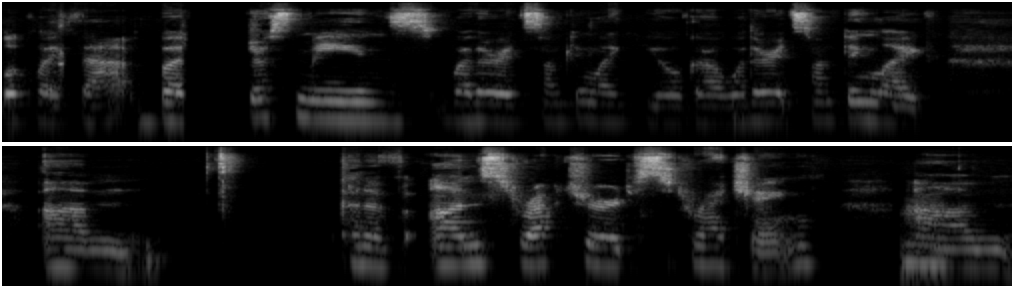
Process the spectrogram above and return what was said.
look like that, but just means whether it's something like yoga, whether it's something like um, kind of unstructured stretching, mm. um,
